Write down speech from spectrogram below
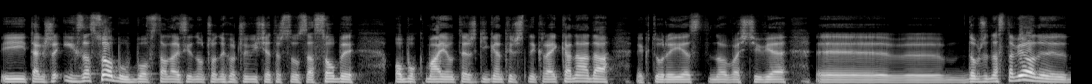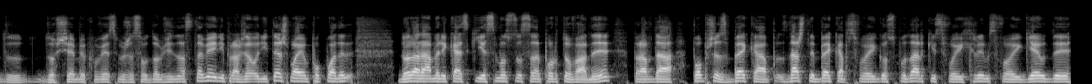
I także ich zasobów, bo w Stanach Zjednoczonych oczywiście też są zasoby, obok mają też gigantyczny kraj Kanada, który jest, no właściwie dobrze nastawiony do, do siebie, powiedzmy, że są dobrze nastawieni, prawda? Oni też mają pokłady, dolar amerykański jest mocno supportowany, prawda? Poprzez backup, znaczny backup swojej gospodarki, swoich rym, swojej giełdy,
